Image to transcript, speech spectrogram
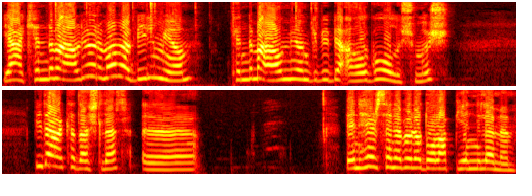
Ya kendime alıyorum ama bilmiyorum. Kendime almıyorum gibi bir algı oluşmuş. Bir de arkadaşlar eee, ben her sene böyle dolap yenilemem.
